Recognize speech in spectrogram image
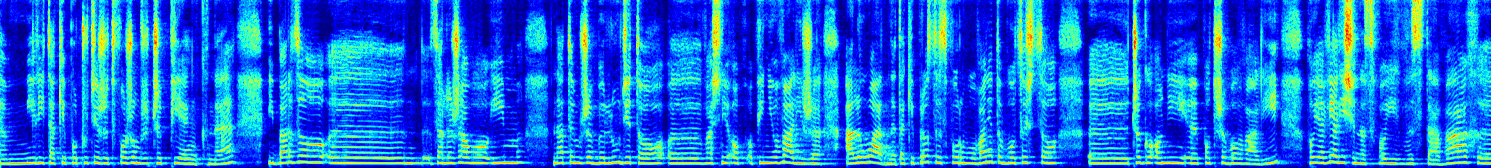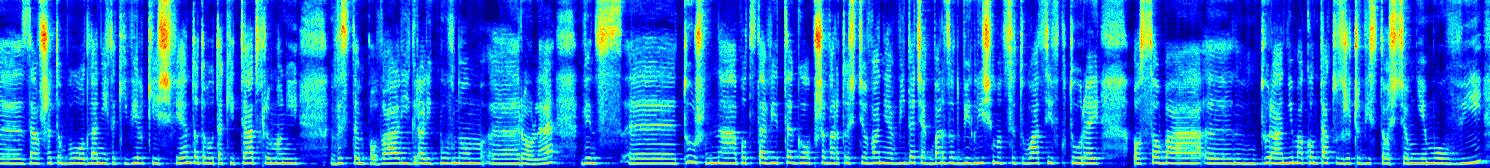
Mieli takie poczucie, że tworzą rzeczy piękne i bardzo zależało im na tym, żeby ludzie to e, właśnie opiniowali, że ale ładne, takie proste sformułowanie to było coś, co, e, czego oni e, potrzebowali. Pojawiali się na swoich wystawach, zawsze to było dla nich takie wielkie święto, to był taki teatr, w którym oni występowali, grali główną rolę, więc tuż na podstawie tego przewartościowania widać, jak bardzo odbiegliśmy od sytuacji, w której osoba, która nie ma kontaktu z rzeczywistością, nie mówi,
